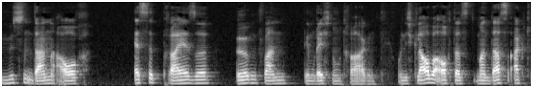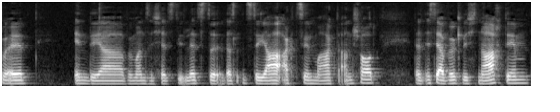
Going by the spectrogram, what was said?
müssen dann auch Assetpreise irgendwann dem Rechnung tragen. Und ich glaube auch, dass man das aktuell in der, wenn man sich jetzt die letzte, das letzte Jahr Aktienmarkt anschaut, dann ist ja wirklich nach dem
